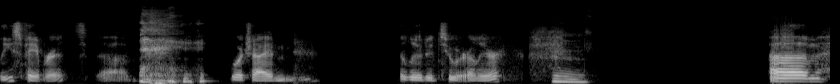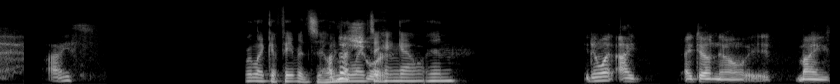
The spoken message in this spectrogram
least favorite, uh, which I alluded to earlier. Hmm. Um, I th- Or like a favorite zone you like sure. to hang out in? you know what I I don't know. It, my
